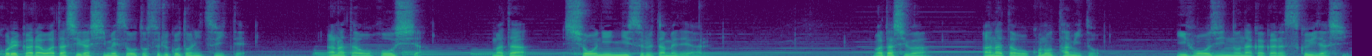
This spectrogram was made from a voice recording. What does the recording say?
これから私が示そうとすることについてあなたを奉仕者また証人にするためである。私はあなたをこの民と違法人の中から救い出し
